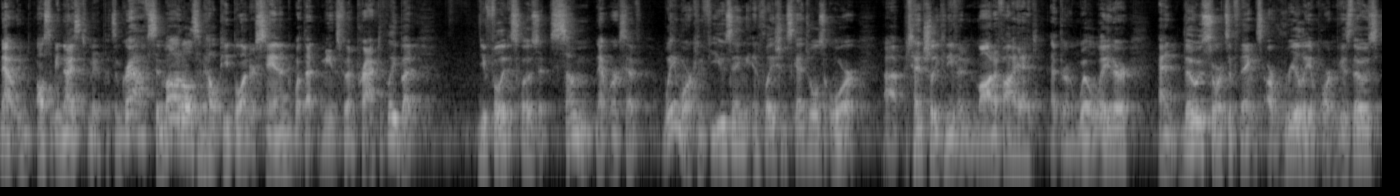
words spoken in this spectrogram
Now, it'd also be nice to maybe put some graphs and models and help people understand what that means for them practically. But you fully disclosed it. Some networks have way more confusing inflation schedules or uh, potentially can even modify it at their own will later. And those sorts of things are really important because those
